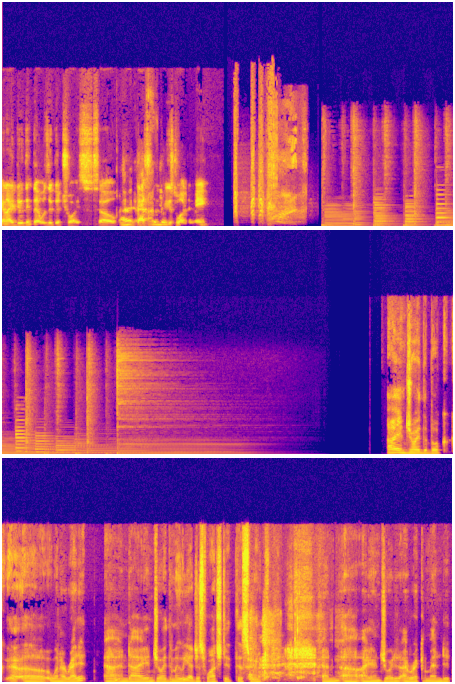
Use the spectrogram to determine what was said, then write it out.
and I do think that was a good choice. So I- that's I the mean- biggest one to me. I enjoyed the book uh, when I read it, and I enjoyed the movie. I just watched it this week, and uh, I enjoyed it. I recommend it.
